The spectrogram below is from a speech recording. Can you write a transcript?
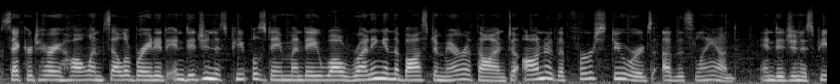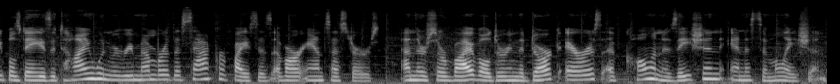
Secretary Haaland celebrated Indigenous Peoples Day Monday while running in the Boston Marathon to honor the first stewards of this land. Indigenous Peoples Day is a time when we remember the sacrifices of our ancestors and their survival during the dark eras of colonization and assimilation.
